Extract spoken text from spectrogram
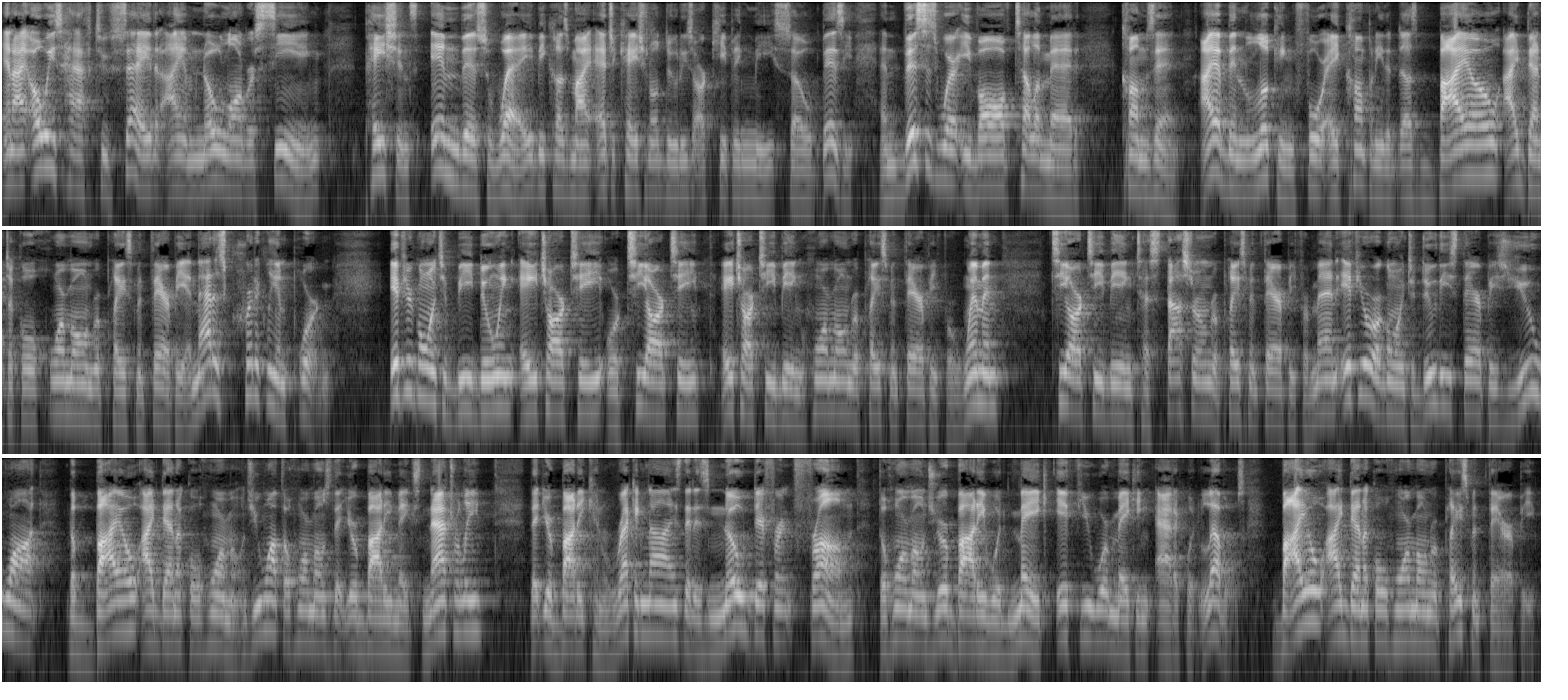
And I always have to say that I am no longer seeing patients in this way because my educational duties are keeping me so busy. And this is where Evolve Telemed comes in. I have been looking for a company that does bio-identical hormone replacement therapy, and that is critically important if you're going to be doing HRT or TRT, HRT being hormone replacement therapy for women, TRT being testosterone replacement therapy for men, if you are going to do these therapies, you want the bioidentical hormones. You want the hormones that your body makes naturally, that your body can recognize, that is no different from the hormones your body would make if you were making adequate levels. Bioidentical hormone replacement therapy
